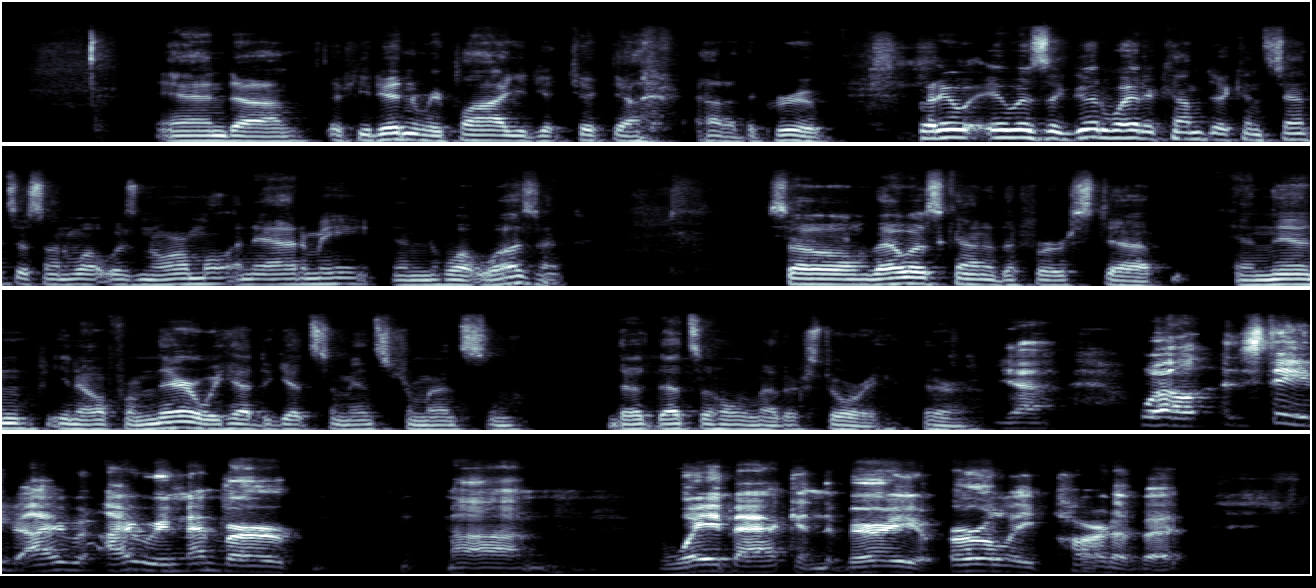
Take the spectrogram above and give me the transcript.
And um, if you didn't reply, you'd get kicked out, out of the group. But it, it was a good way to come to a consensus on what was normal anatomy and what wasn't. So that was kind of the first step. And then, you know, from there, we had to get some instruments, and that, that's a whole nother story there. Yeah. Well, Steve, I, I remember um, way back in the very early part of it,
